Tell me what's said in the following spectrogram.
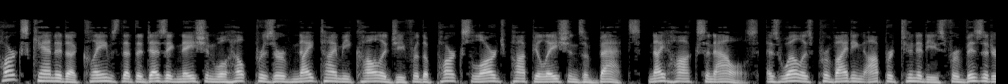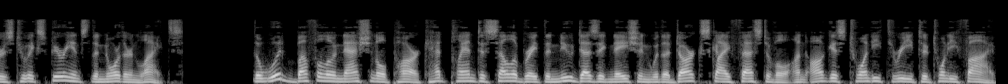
Parks Canada claims that the designation will help preserve nighttime ecology for the park's large populations of bats, nighthawks and owls, as well as providing opportunities for visitors to experience the northern lights. The Wood Buffalo National Park had planned to celebrate the new designation with a Dark Sky Festival on August 23–25,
